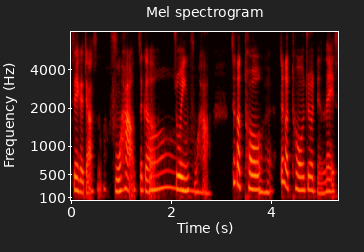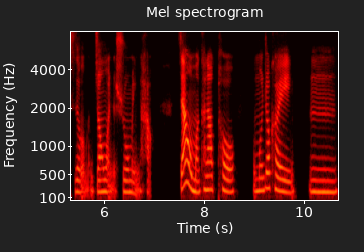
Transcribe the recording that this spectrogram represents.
这个叫什么符号？这个注音符号，哦、这个偷，Okay. 这个偷就有点类似我们中文的书名号。只要我们看到偷，我们就可以嗯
